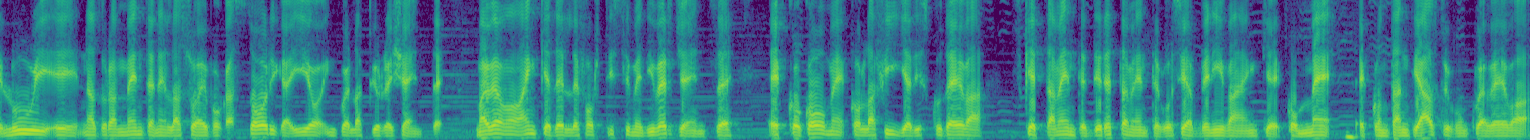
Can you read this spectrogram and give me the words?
lui naturalmente nella sua epoca storica, io in quella più recente, ma avevamo anche delle fortissime divergenze Ecco come con la figlia discuteva schiettamente e direttamente, così avveniva anche con me e con tanti altri con cui aveva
